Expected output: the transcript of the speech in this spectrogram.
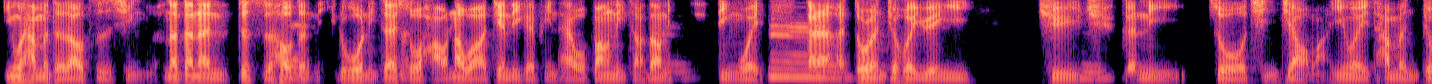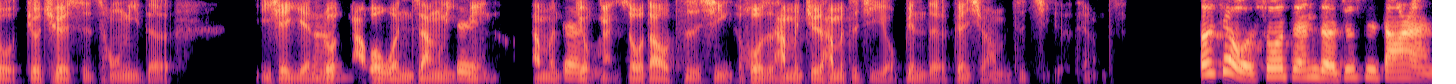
因为他们得到自信了。那当然，这时候的你，如果你再说好，那我要建立一个平台，我帮你找到你的定位，当然很多人就会愿意去去跟你做请教嘛，因为他们就就确实从你的一些言论啊或文章里面，他们有感受到自信，或者他们觉得他们自己有变得更喜欢他们自己了这样子。而且我说真的，就是当然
